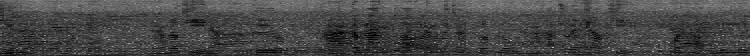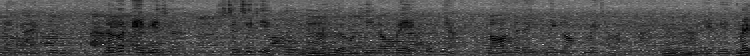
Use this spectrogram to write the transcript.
ชื่อโหมดเลยโหมดเลยนะครับเราขี่เนี่ยคืออ่ากำลังทอร์กอะไรมันก็จะลดลงนะครับช่วยให้เราขี่บนถนนลื่นๆได้ง่ายขึ้น แล้วก็ ABS ก็เซนซิทีฟขึ้นนะครับอืม เผื่อบางทีเราเบรกปุ๊บเนี่ย ล้อมนจะได้ไม่ล็อกไม่ถลายไปอืมนะ ABS ไม่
